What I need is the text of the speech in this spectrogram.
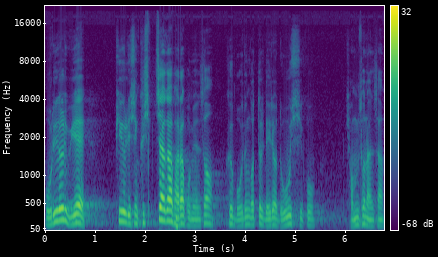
우리를 위해 피 흘리신 그 십자가 바라보면서 그 모든 것들 내려놓으시고 겸손한 삶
